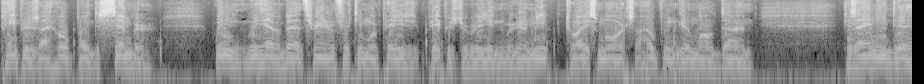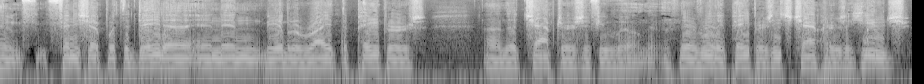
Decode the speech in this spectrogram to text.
papers. I hope by December. We we have about 350 more page, papers to read, and we're going to meet twice more. So I hope we can get them all done. Because I need to f- finish up with the data and then be able to write the papers, uh, the chapters, if you will. They're really papers. Each chapter is a huge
